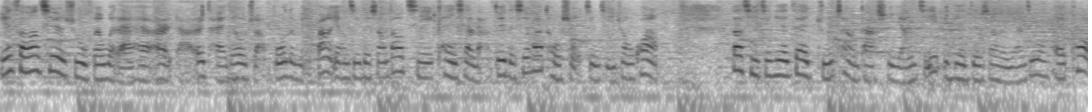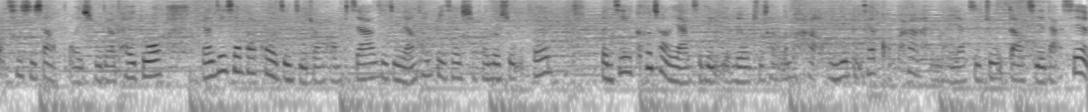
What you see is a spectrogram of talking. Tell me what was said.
明天早上七点十五分，未来还有二打二台都有转播的美棒杨基的上道奇，看一下两队的先发投手晋级状况。道奇今天在主场大胜杨基，明天对上了杨基王牌扣，气势上不会输掉太多。杨基先发扣晋级状况不佳，最近两场比赛十分都是五分。本季客场压制力也没有主场那么好，明天比赛恐怕很难压制住道奇的打线。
